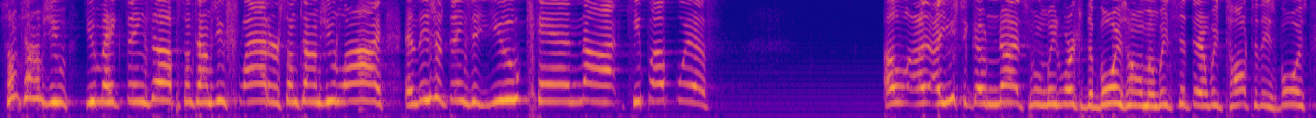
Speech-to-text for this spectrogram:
Sometimes you, you make things up. Sometimes you flatter. Sometimes you lie. And these are things that you cannot keep up with. I, I, used to go nuts when we'd work at the boys' home and we'd sit there and we'd talk to these boys. And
